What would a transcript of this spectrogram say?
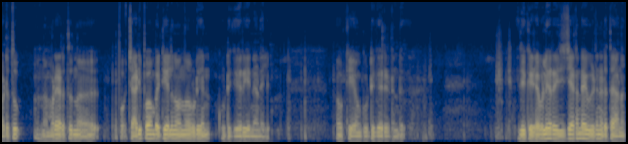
മടുത്തു. നമ്മുടെ അടുത്തുനിന്ന് നിന്ന് ചാടിപ്പോകാൻ പറ്റിയാലെന്ന് ഒന്നുകൂടി ഞാൻ കൂട്ടി കയറി എന്നാണേലും. ഓക്കെ അവൻ കൂട്ടി കയറിയിട്ടുണ്ട് ഇത് കിഴവള്ളി റെജിച്ചേട്ടന്റെ വീടിനടുത്താണ്.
